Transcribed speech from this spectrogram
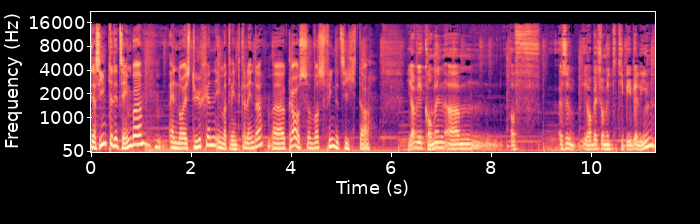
Der 7. Dezember, ein neues Türchen im Adventkalender. Äh, Klaus, was findet sich da? Ja, wir kommen ähm, auf, also ich habe jetzt schon mit TB Berlin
